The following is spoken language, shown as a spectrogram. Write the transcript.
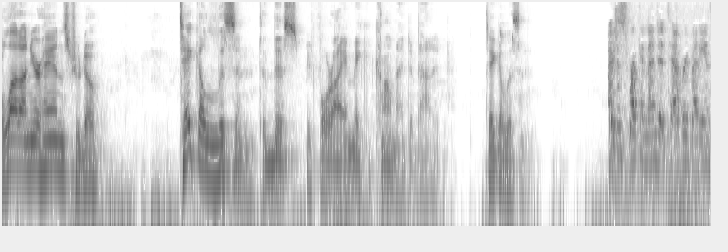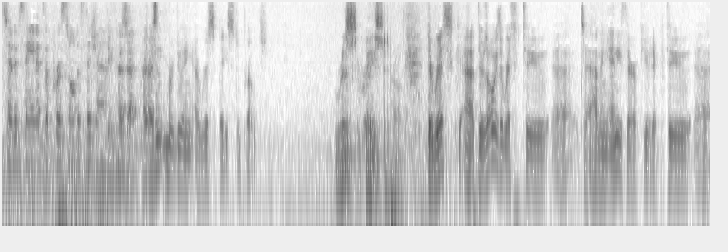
Blood on your hands, Trudeau. Take a listen to this before I make a comment about it. Take a listen. I just recommend it to everybody instead of saying it's a personal decision. Because at present, we're doing a risk-based approach. Risk-based approach. The risk, uh, there's always a risk to uh, to having any therapeutic, to uh,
